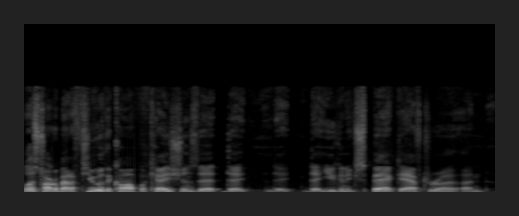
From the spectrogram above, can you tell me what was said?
let's talk about a few of the complications that, that, that, that you can expect after a,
